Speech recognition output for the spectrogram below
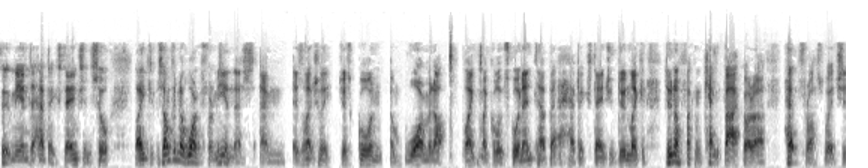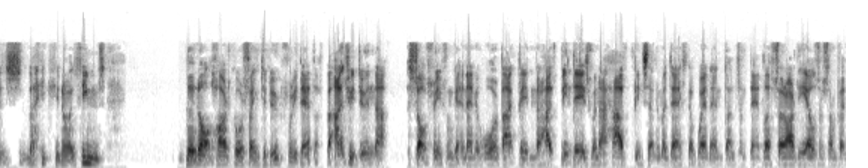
putting me into hip extension. So like something that works for me in this um, is literally just going and warming up like my glutes, going into a bit of hip extension, doing like doing a fucking kickback or a hip thrust, which is like, you know, it seems the not hardcore thing to do before you deadlift, but actually doing that stops me from getting any lower back pain. There have been days when I have been sitting at my desk, I've went and done some deadlifts or RDLs or something,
